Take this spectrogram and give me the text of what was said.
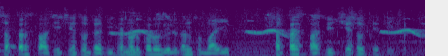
70 87 633 ਫਿਰ ਨੋਟ ਕਰੋ 0322 70 87 633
